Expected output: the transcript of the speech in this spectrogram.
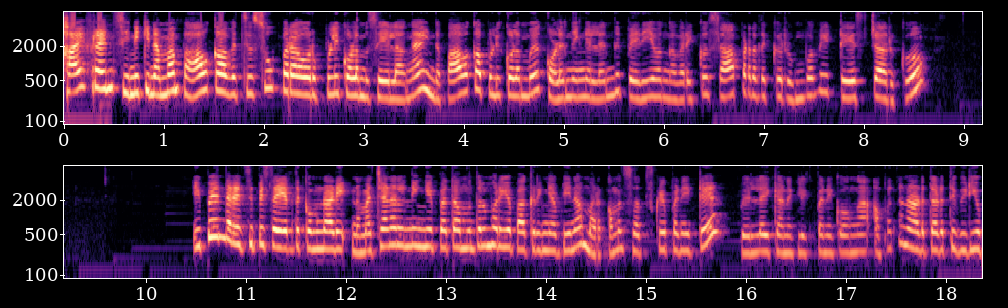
ஹாய் ஃப்ரெண்ட்ஸ் இன்றைக்கி நம்ம பாவக்காய் வச்சு சூப்பராக ஒரு புளிக்குழம்பு செய்யலாங்க. இந்த பாவக்காய் புளிக்குழம்பு குழந்தைங்கள்லேருந்து பெரியவங்க வரைக்கும் சாப்பிட்றதுக்கு ரொம்பவே டேஸ்ட்டாக இருக்கும். இப்போ இந்த ரெசிபி செய்கிறதுக்கு முன்னாடி நம்ம சேனல் நீங்கள் இப்போ தான் முதல் முறையாக பார்க்குறீங்க அப்படின்னா மறக்காமல் சப்ஸ்கிரைப் பண்ணிவிட்டு பெல் ஐக்கானை கிளிக் பண்ணிக்கோங்க. அப்போ தான் நான் அடுத்தடுத்து வீடியோ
